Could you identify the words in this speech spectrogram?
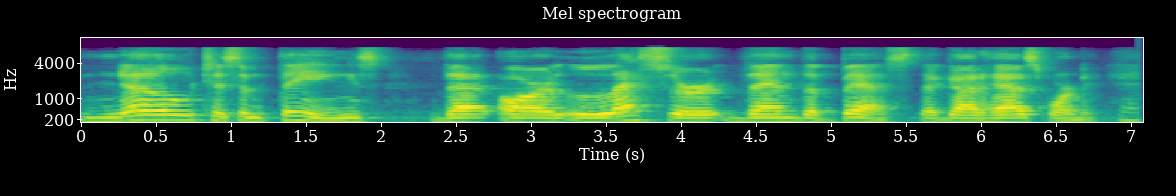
no to some things that are lesser than the best that God has for me. Yeah.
